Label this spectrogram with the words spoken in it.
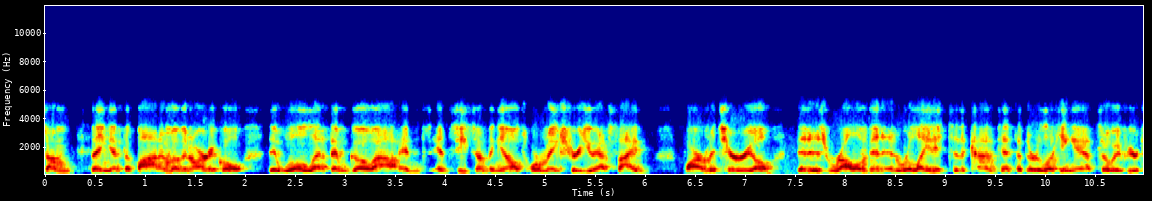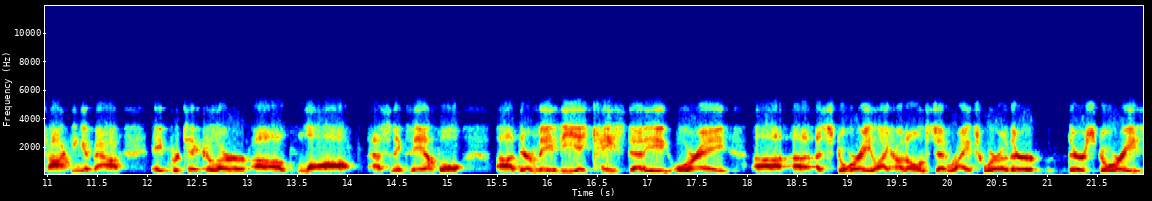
something at the bottom of an article that will let them go out and, and see something else or make sure you have sidebar material that is relevant and related to the content that they're looking at. So if you're talking about a particular uh, law, as an example, uh, there may be a case study or a, uh, a story like on Olmstead rights where there, there are stories,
